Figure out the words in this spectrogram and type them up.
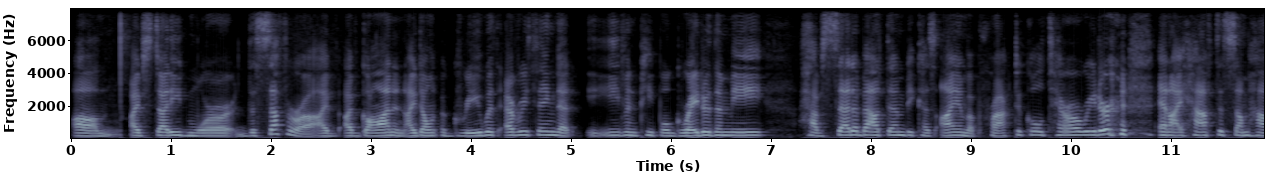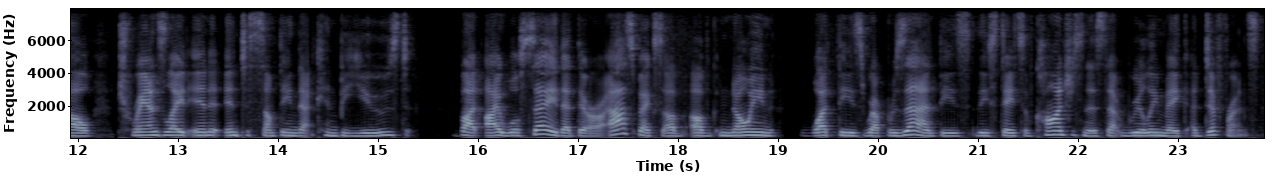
um, I've studied more the Sephira. I've, I've gone and I don't agree with everything that even people greater than me have said about them because I am a practical tarot reader and I have to somehow translate in it into something that can be used. But I will say that there are aspects of, of knowing what these represent, these, these states of consciousness that really make a difference.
